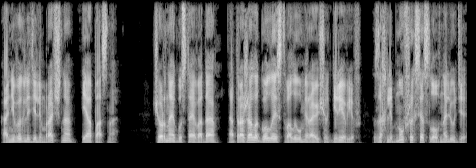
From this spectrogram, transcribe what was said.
Они выглядели мрачно и опасно. Черная густая вода отражала голые стволы умирающих деревьев, захлебнувшихся словно люди.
